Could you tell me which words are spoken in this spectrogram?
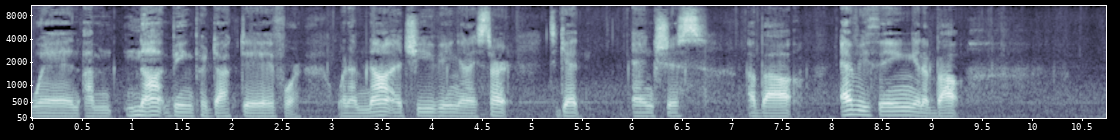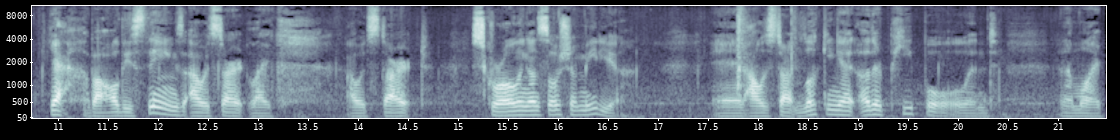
when I'm not being productive or when I'm not achieving, and I start to get anxious about everything and about, yeah, about all these things, I would start like, I would start scrolling on social media. And I would start looking at other people and and I'm like,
